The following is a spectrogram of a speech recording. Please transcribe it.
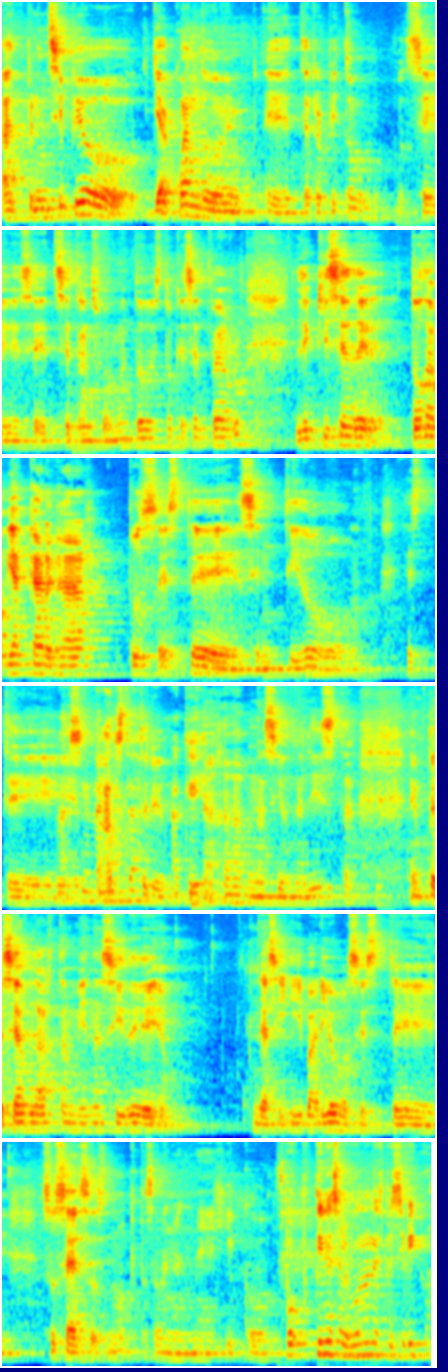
Al principio, ya cuando, eh, te repito, se, se, se transformó en todo esto que es el perro, le quise de, todavía cargar pues este sentido este Nacionalista, patrio, ok. ajá, nacionalista. Empecé a hablar también así de de así varios este sucesos ¿no? que pasaban en México ¿Tienes alguno en específico?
